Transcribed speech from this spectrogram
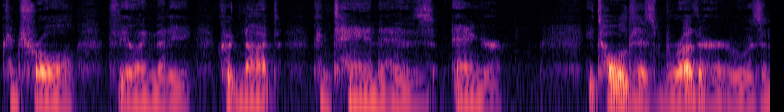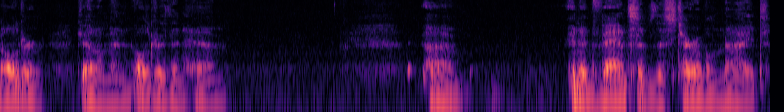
control, feeling that he could not contain his anger. He told his brother, who was an older gentleman, older than him, uh, in advance of this terrible night,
